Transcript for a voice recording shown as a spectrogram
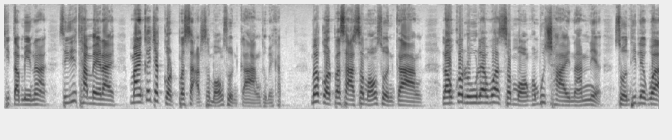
คิตามินนะสิ่งที่ทำอะไร มันก็จะกดประสาทสมองส่วนกลาง ถูกไหมครับ เมื่อกดประสาทสมองส่วนกลาง เราก็รู้แล้วว่าสมองของผู้ชายนั้นเนี่ยส่วนที่เรียกว่า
